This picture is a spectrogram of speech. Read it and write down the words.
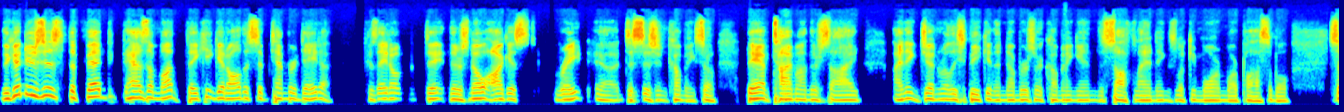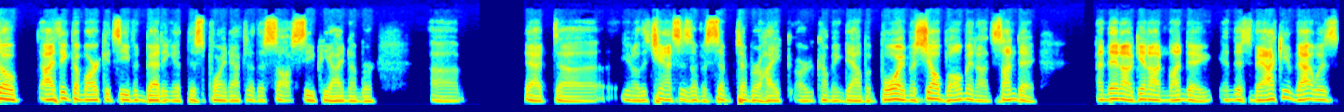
the good news is the Fed has a month. They can get all the September data because they don't. They, there's no August rate uh, decision coming, so they have time on their side. I think generally speaking, the numbers are coming in. The soft landings looking more and more possible. So I think the market's even betting at this point after the soft CPI number uh, that uh, you know the chances of a September hike are coming down. But boy, Michelle Bowman on Sunday and then again on Monday in this vacuum, that was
